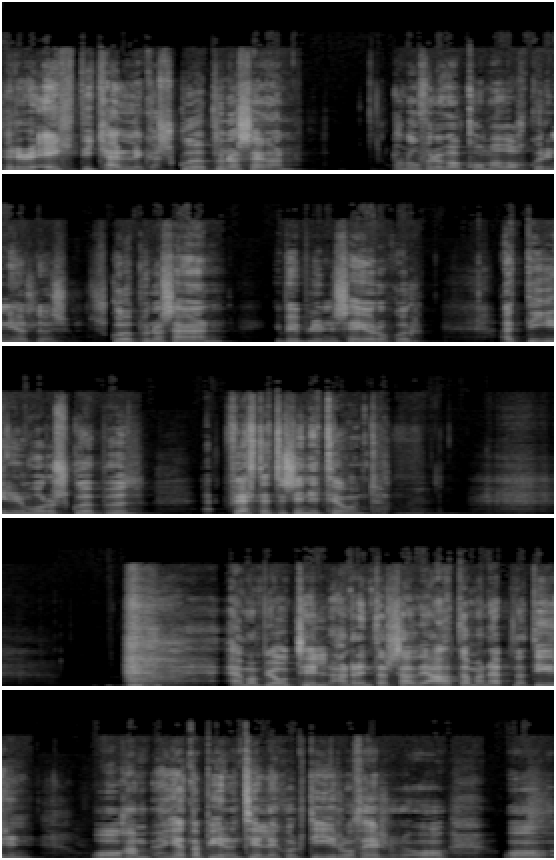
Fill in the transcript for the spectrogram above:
Þeir eru eitt í kærleika, sköpunarsagan, og nú fyrir við að koma að okkur inn í öllu þessu. Sköpunarsagan í biblíunni segir okkur að dýrin voru sköpuð hvert eftir sinni tegund. Ef maður bjóð til, hann reyndar saði Adam að nefna dýrin og hann, hérna býr hann til einhver dýr og þeir og, og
